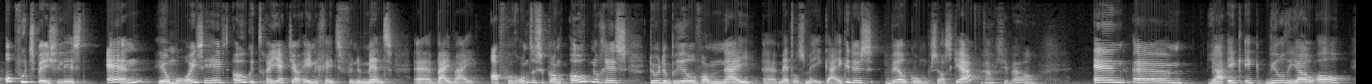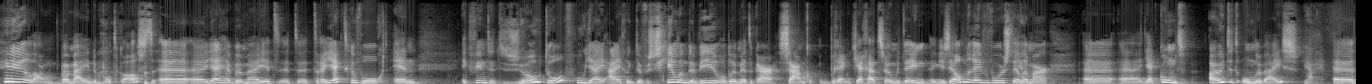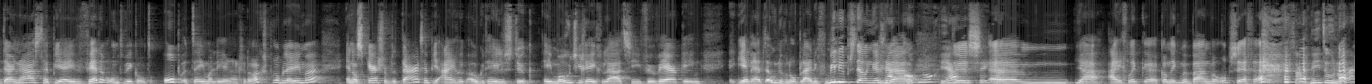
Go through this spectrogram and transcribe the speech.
opvoedspecialist en, heel mooi, ze heeft ook het traject Jouw Energetisch Fundament uh, bij mij afgerond. Dus ze kan ook nog eens door de bril van Nij uh, met ons meekijken. Dus welkom Saskia. Dankjewel. En um, ja, ik, ik wilde jou al heel lang bij mij in de podcast. uh, jij hebt bij mij het, het traject gevolgd en... Ik vind het zo tof hoe jij eigenlijk de verschillende werelden met elkaar samenbrengt. Jij gaat zo meteen jezelf nog even voorstellen, ja. maar jij komt uit het onderwijs. Ja. Uh, daarnaast heb je je verder ontwikkeld op het thema leren en gedragsproblemen. En als kers op de taart heb je eigenlijk ook het hele stuk emotieregulatie, verwerking. Je hebt ook nog een opleiding familieopstellingen ja, gedaan. ook nog, ja. Dus zeker. Um, ja, eigenlijk uh, kan ik mijn baan wel opzeggen. Dat zou ik niet doen hoor.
